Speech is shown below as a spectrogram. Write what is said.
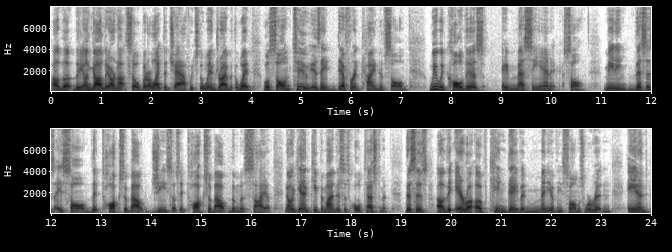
Uh, the, the ungodly are not so, but are like the chaff which the wind driveth away. Well, Psalm 2 is a different kind of psalm. We would call this a messianic psalm meaning this is a psalm that talks about Jesus. It talks about the Messiah. Now, again, keep in mind, this is Old Testament. This is uh, the era of King David. Many of these psalms were written. And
